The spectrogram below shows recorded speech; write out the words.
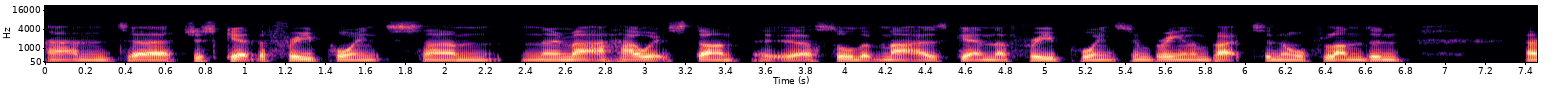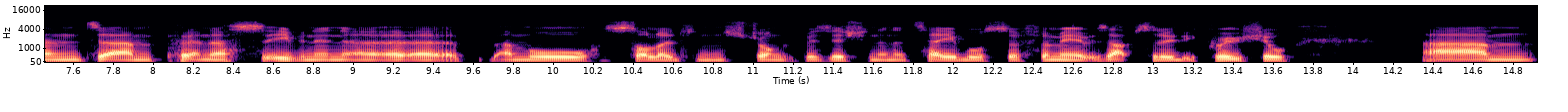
and uh, just get the three points, um, no matter how it's done. That's all that matters: getting the three points and bringing them back to North London, and um, putting us even in a, a, more solid and stronger position in the table. So for me, it was absolutely crucial. Um,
